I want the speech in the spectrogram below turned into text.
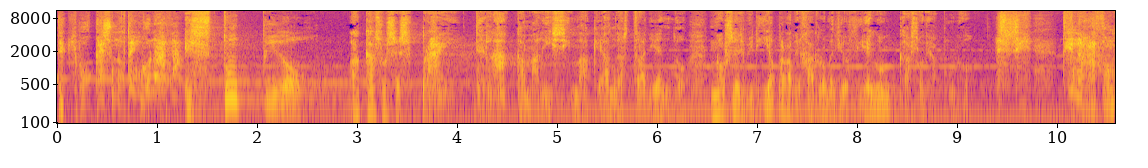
Te equivocas, no tengo nada. ¡Estúpido! ¿Acaso ese spray de laca malísima que andas trayendo no serviría para dejarlo medio ciego en caso de apuro? Sí, tienes razón.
